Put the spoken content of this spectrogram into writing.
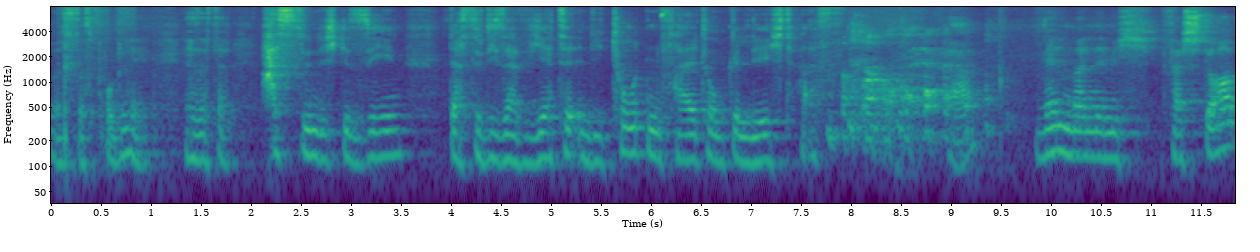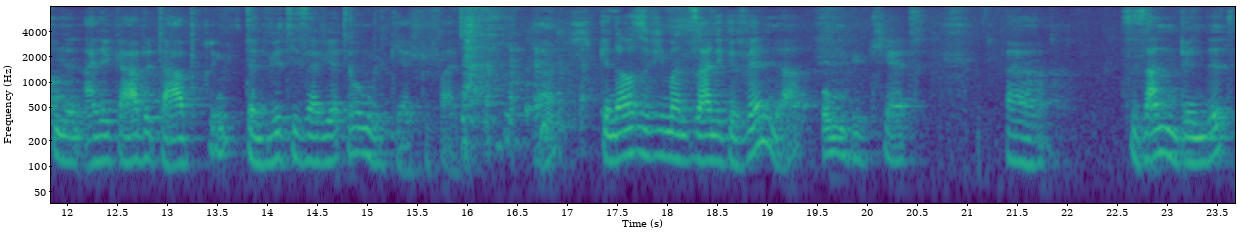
was ist das Problem? Er sagte, hast du nicht gesehen, dass du die Serviette in die Totenfaltung gelegt hast. Ja? Wenn man nämlich Verstorbenen eine Gabe darbringt, dann wird die Serviette umgekehrt gefaltet. Ja? Genauso wie man seine Gewänder umgekehrt äh, zusammenbindet,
